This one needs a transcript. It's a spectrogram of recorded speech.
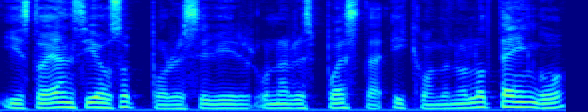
y estoy ansioso por recibir una respuesta y cuando no lo tengo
